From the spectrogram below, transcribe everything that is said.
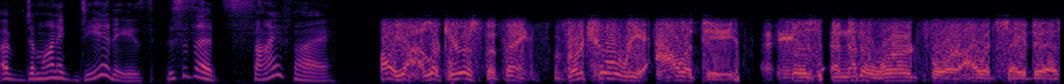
of demonic deities. This is a sci fi. Oh, yeah. Look, here's the thing virtual reality is another word for, I would say this,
